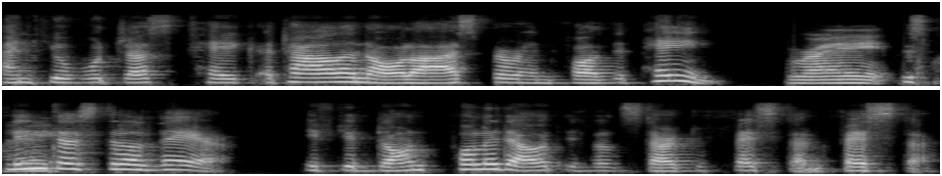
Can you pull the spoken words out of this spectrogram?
and you would just take a Tylenol or aspirin for the pain. Right. The right. splinter is still there. If you don't pull it out, it will start to fester and fester.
